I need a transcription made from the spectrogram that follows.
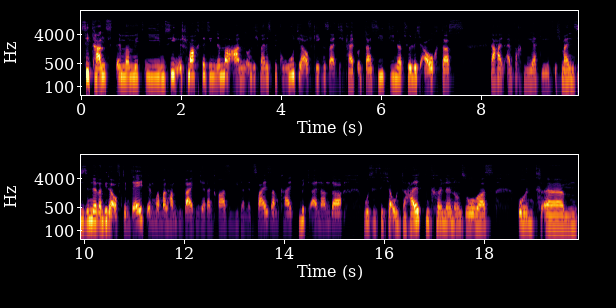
sie tanzt immer mit ihm, sie schmachtet ihn immer an. Und ich meine, es beruht ja auf Gegenseitigkeit. Und da sieht die natürlich auch, dass da halt einfach mehr geht. Ich meine, sie sind ja dann wieder auf dem Date. Irgendwann mal haben die beiden ja dann quasi wieder eine Zweisamkeit miteinander, wo sie sich ja unterhalten können und sowas. Und ähm,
